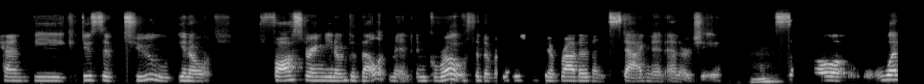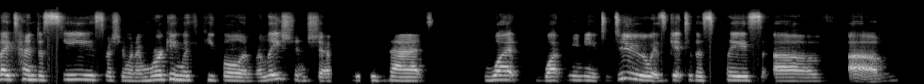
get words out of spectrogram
can be conducive to you know fostering you know development and growth of the relationship rather than stagnant energy mm-hmm. so what i tend to see especially when i'm working with people in relationship is that what what we need to do is get to this place of um,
